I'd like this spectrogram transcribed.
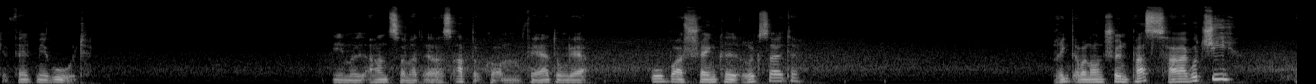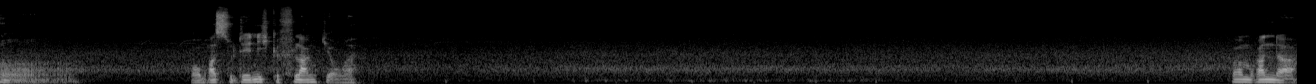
Gefällt mir gut. Emil Arnson hat etwas abbekommen. Verhärtung der Oberschenkel-Rückseite. Bringt aber noch einen schönen Pass. Haraguchi. Oh. Warum hast du den nicht geflankt, Junge? Komm, Randa.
